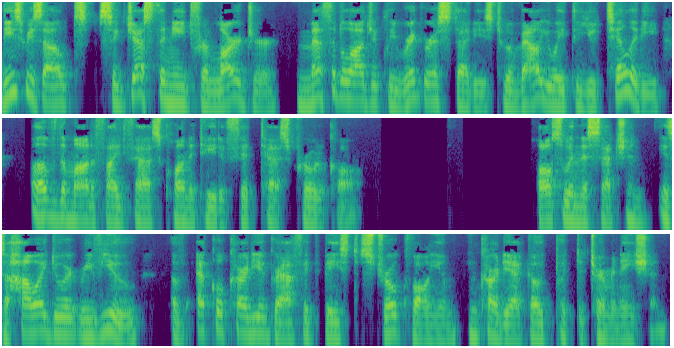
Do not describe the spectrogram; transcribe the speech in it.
These results suggest the need for larger, methodologically rigorous studies to evaluate the utility of the modified fast quantitative fit test protocol. Also in this section is a how I do it review of echocardiographic based stroke volume and cardiac output determination.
